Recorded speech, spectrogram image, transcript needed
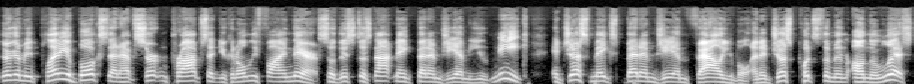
there are going to be plenty of books that have certain props that you can only find there. So this does not make BetMGM unique. It just makes BetMGM valuable, and it just puts them in on the list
